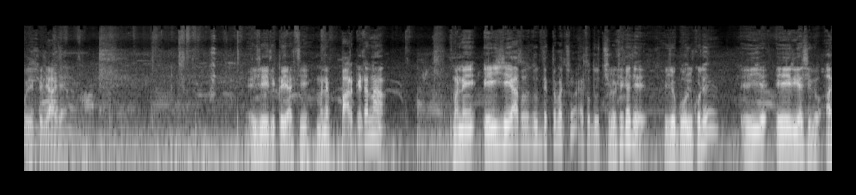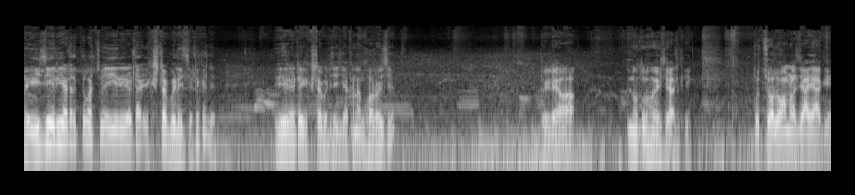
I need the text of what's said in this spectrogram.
ওই দিকটা যাওয়া যায় এই যে এই যাচ্ছি মানে পার্কেটা না মানে এই যে এত দূর দেখতে পাচ্ছ, এত দূর ছিল, ঠিক আছে? এই যে গোল করে এই এই এরিয়া ছিল। আর এই যে এরিয়াটা দেখতে পাচ্ছ, এই এরিয়াটা এক্সট্রা বেড়েছে, ঠিক আছে? এই এরিয়াটা এক্সট্রা বেড়েছে যে এখানে ঘর হয়েছে। তো এটা নতুন হয়েছে আর কি। তো চলো আমরা যাই আগে।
